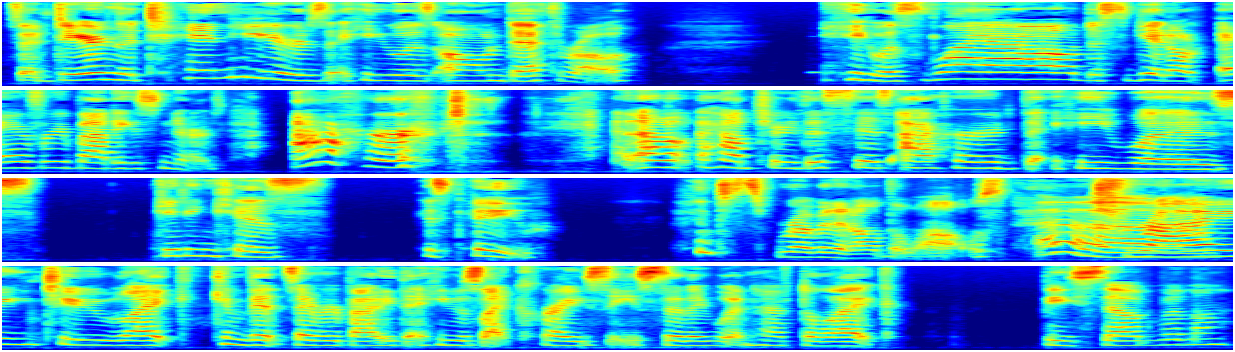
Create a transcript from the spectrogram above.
So during the 10 years that he was on death row, he was loud, just getting on everybody's nerves. I heard, and I don't know how true this is, I heard that he was getting his his poo and just rubbing it on the walls Oh. trying to like convince everybody that he was like crazy so they wouldn't have to like Be sealed with them.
